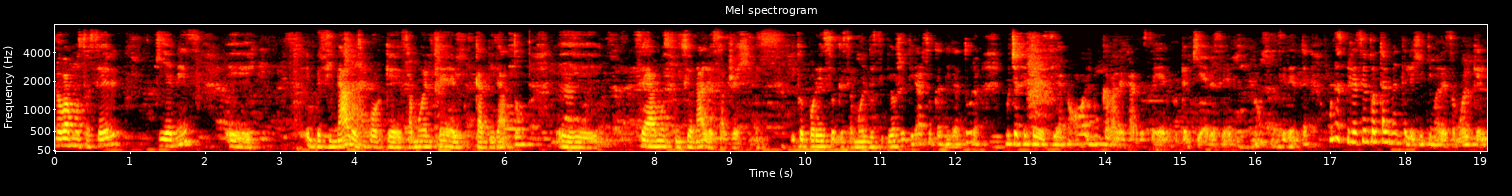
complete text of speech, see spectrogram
No vamos a ser quienes, eh, empecinados porque Samuel sea el candidato, eh, seamos funcionales al régimen y fue por eso que Samuel decidió retirar su candidatura. Mucha gente decía, no, él nunca va a dejar de ser, porque él quiere ser ¿no? presidente. Una aspiración totalmente legítima de Samuel que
